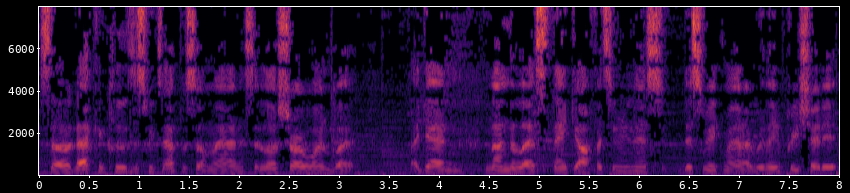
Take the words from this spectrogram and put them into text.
So that concludes this week's episode, man. It's a little short one, but again, nonetheless, thank y'all for tuning in this this week, man. I really appreciate it.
